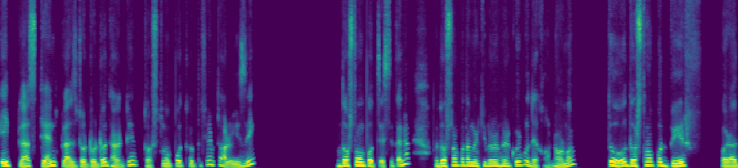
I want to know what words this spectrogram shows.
eight plus ten plus dot dot dot ধারাটি দশতম পদ করতে চাই? তো আরও ইজি দশতম পদ চাইছে, তাই না? তো দশতম পদ আমরা কীভাবে বের করব? দেখো নর্মাল তো দশতম পদ বের করার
